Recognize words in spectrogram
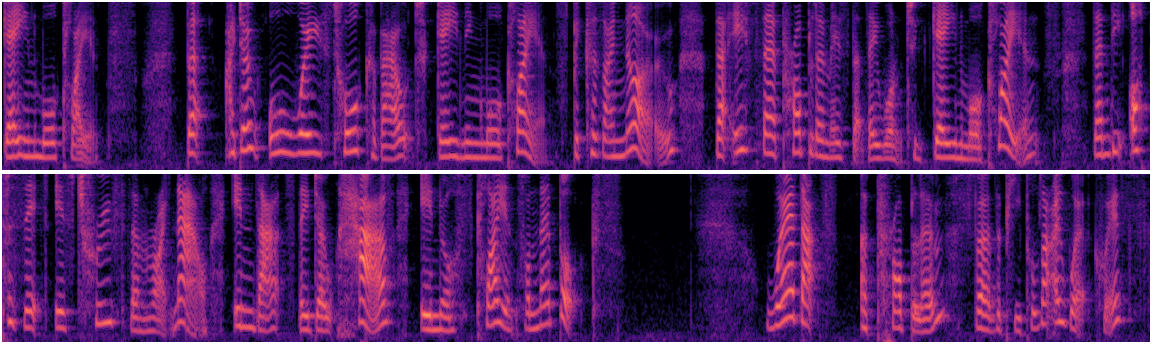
gain more clients. But I don't always talk about gaining more clients because I know that if their problem is that they want to gain more clients, then the opposite is true for them right now, in that they don't have enough clients on their books. Where that's a problem for the people that I work with,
